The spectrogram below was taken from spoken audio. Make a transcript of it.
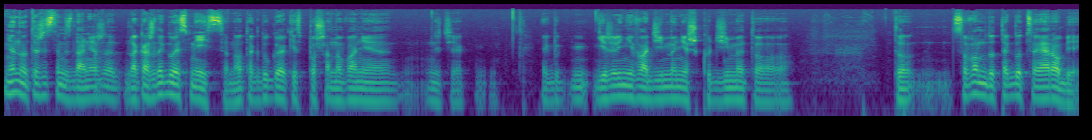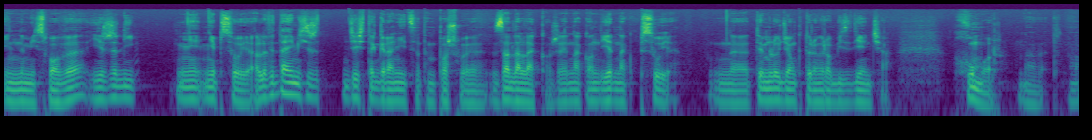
Ja no też jestem zdania, że dla każdego jest miejsce. No, tak długo jak jest poszanowanie, wiecie, jakby jeżeli nie wadzimy, nie szkodzimy, to, to co wam do tego, co ja robię, innymi słowy, jeżeli nie, nie psuję. Ale wydaje mi się, że gdzieś te granice tam poszły za daleko, że jednak on jednak psuje e, tym ludziom, którym robi zdjęcia. Humor nawet. No,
